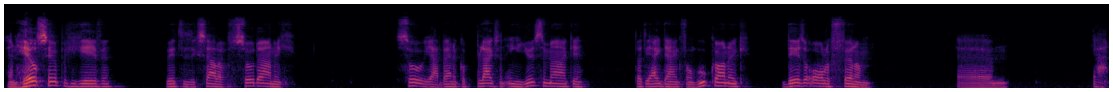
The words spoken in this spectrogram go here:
een heel simpel gegeven hij zichzelf zodanig zo ja, bijna complex en ingenieus te maken dat hij eigenlijk denkt van hoe kan ik deze oorlogsfilm ehm, ja,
